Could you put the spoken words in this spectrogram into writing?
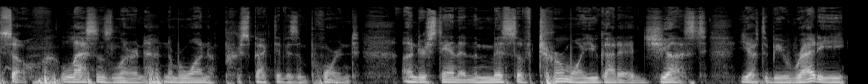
so, lessons learned. Number one, perspective is important. Understand that in the midst of turmoil, you got to adjust. You have to be ready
